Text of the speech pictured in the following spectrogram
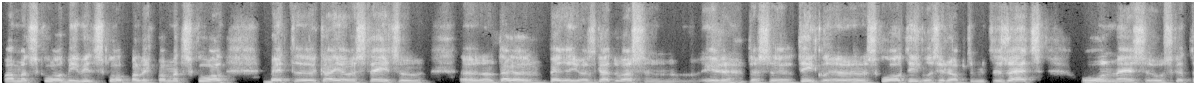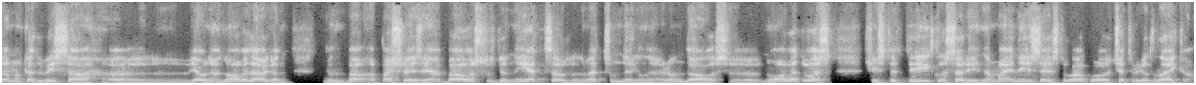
pamatskola, bija vidusskola, palika pamatskola, bet, eh, kā jau es teicu, nu, tagad pēdējos gados ir tas tīkli, skola tīkls ir optimizēts. Un mēs uzskatām, ka visā uh, jaunajā novadā, gan, gan ba, pašreizējā Bauskas, gan Iecavas, gan Vecumnieku, gan Rundāles uh, novados šis tīkls arī nemainīsies tuvāko četru gadu laikā.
